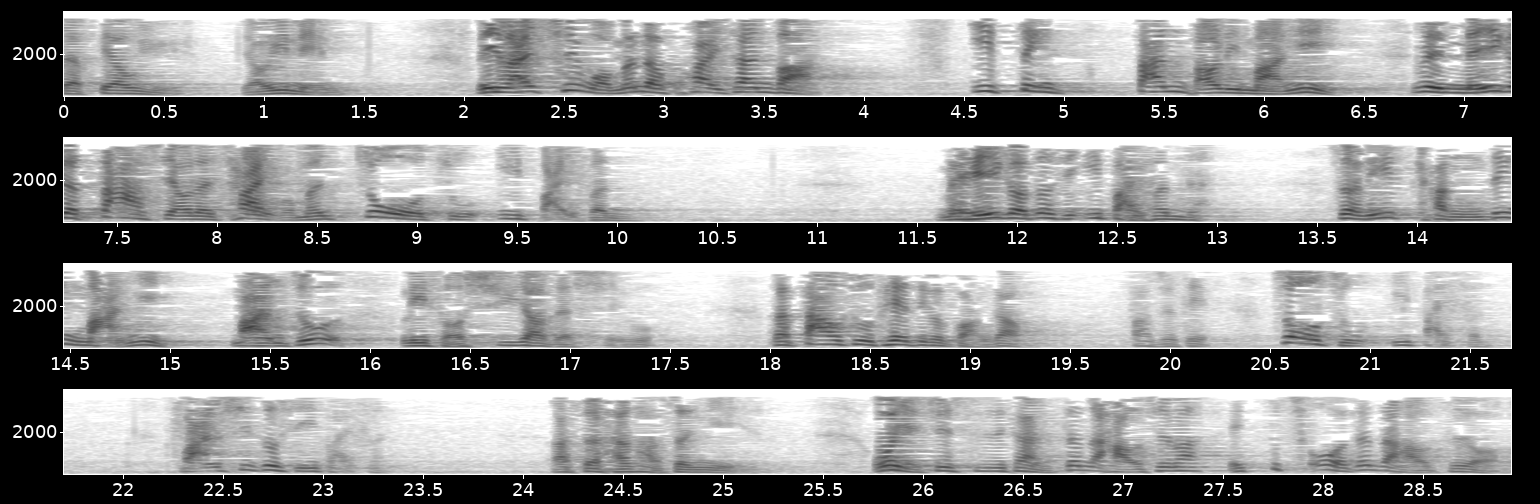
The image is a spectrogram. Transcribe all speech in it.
的标语。有一年，你来吃我们的快餐吧，一定担保你满意，因为每一个大小的菜我们做足一百分，每一个都是一百分的。所以你肯定满意，满足你所需要的食物。那到处贴这个广告，到处贴，做足一百分，凡事都是一百分，啊，所以很好生意。我也去试试看，真的好吃吗？哎，不错，真的好吃哦。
